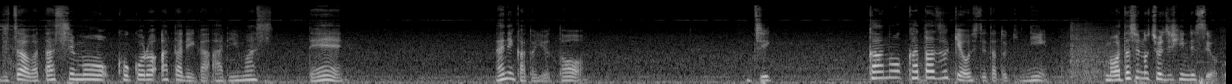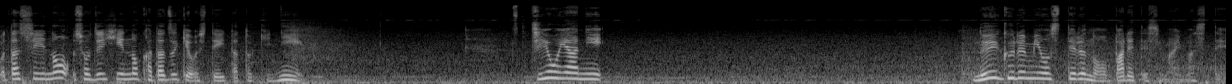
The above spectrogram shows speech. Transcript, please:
実は私も心当たりがありまして何かというと実家の片付けをしてた時にまあ、私の所持品ですよ。私の所持品の片付けをしていた時に父親にぬいぐるみを捨てるのをバレてしまいまして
